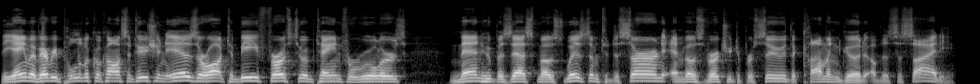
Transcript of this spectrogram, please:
the aim of every political constitution is or ought to be first to obtain for rulers men who possess most wisdom to discern and most virtue to pursue the common good of the society.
